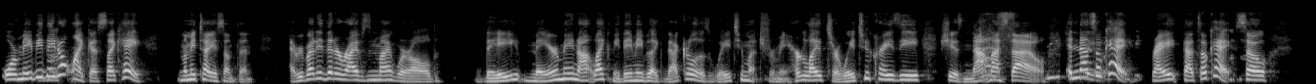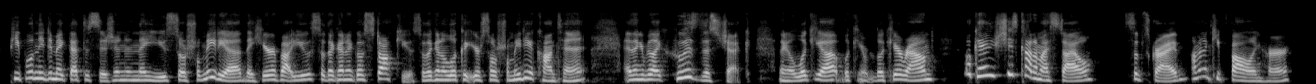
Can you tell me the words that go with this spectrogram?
or maybe mm-hmm. they don't like us. Like hey let me tell you something. Everybody that arrives in my world they may or may not like me. They may be like, that girl is way too much for me. Her lights are way too crazy. She is not my style. And that's okay, right? That's okay. So people need to make that decision and they use social media. They hear about you. So they're going to go stalk you. So they're going to look at your social media content and they're going to be like, who is this chick? They're going to look you up, look look you around. Okay, she's kind of my style. Subscribe. I'm going to keep following her.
